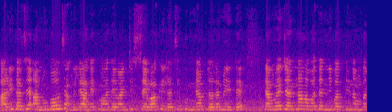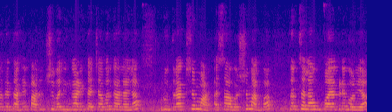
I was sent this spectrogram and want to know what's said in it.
आणि त्याचे अनुभव चांगले आहेत. महादेवांची सेवा केल्याचे पुण्य आपल्याला मिळते. त्यामुळे ज्यांना हवं त्यांनी वरती नंबर देत आहे. पारुत शिवलिंग आणि त्याच्यावर घालायला रुद्राक्ष माळ असा अवश्य मागवा. तर चला उपायाकडे वळूया.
